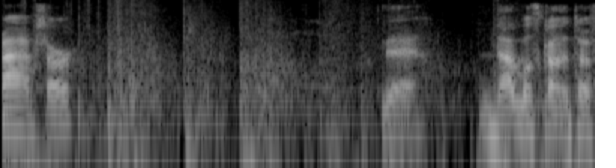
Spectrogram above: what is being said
Five, sir. Yeah, that was kind of tough.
